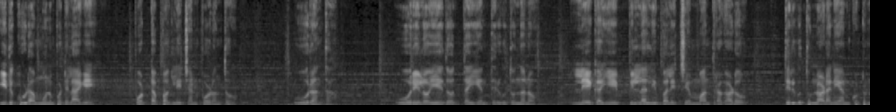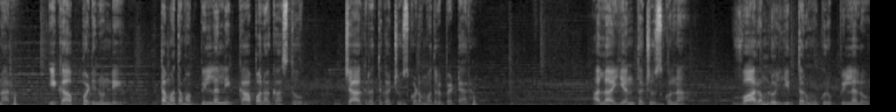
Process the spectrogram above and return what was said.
ఇది కూడా మునుపటిలాగే పొట్ట పగిలి చనిపోవడంతో ఊరంతా ఊరిలో ఏదో దయ్యం తిరుగుతుందనో లేక ఏ పిల్లల్ని బలిచ్చే మంత్రగాడో తిరుగుతున్నాడని అనుకుంటున్నారు. ఇక అప్పటి నుండి తమ తమ పిల్లల్ని కాపలా కాస్తూ జాగ్రత్తగా చూసుకోవడం మొదలుపెట్టారు. అలా ఎంత చూసుకున్నా వారంలో ఇద్దరు ముగ్గురు పిల్లలు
